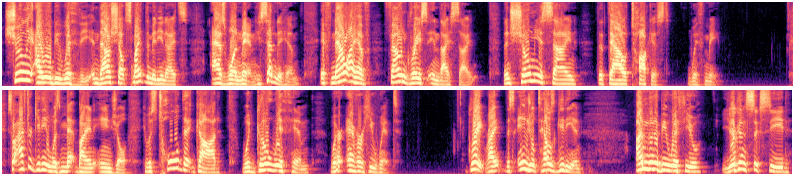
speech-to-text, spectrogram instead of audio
Surely I will be with thee, and thou shalt smite the Midianites as one man. He said unto him, If now I have found grace in thy sight, then show me a sign that thou talkest with me. So after Gideon was met by an angel, he was told that God would go with him wherever he went. Great, right? This angel tells Gideon, I'm going to be with you. You're going to succeed.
